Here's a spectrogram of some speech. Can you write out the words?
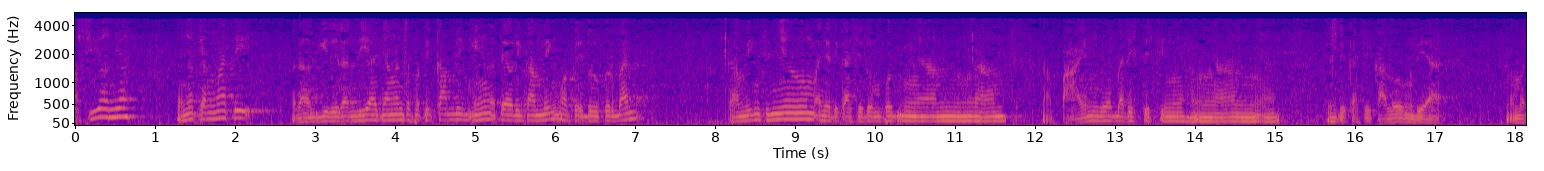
kasihan ya banyak yang mati. Padahal giliran dia jangan seperti kambing. Ingat teori kambing waktu idul kurban. Kambing senyum aja dikasih rumput. Nyam, nyam. Ngapain gue badis di sini? Nyam, nyam. Terus dikasih kalung dia. Nomor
